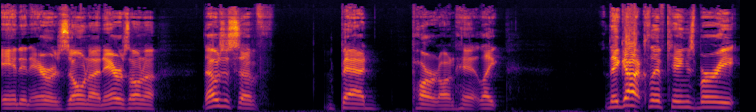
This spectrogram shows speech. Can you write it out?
and in Arizona. In Arizona, that was just a bad part on him. Like, they got Cliff Kingsbury.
